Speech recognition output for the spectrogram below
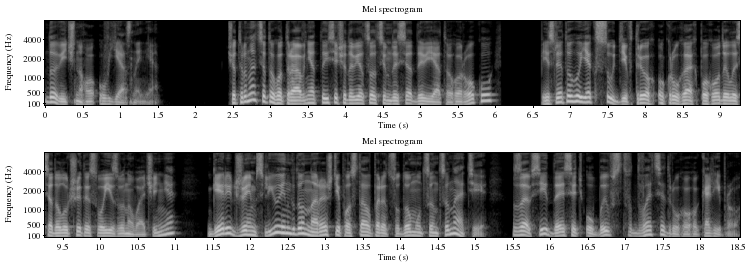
довічного ув'язнення. 14 травня 1979 року, після того як судді в трьох округах погодилися долучити свої звинувачення, Геррі Джеймс Льюінгдон нарешті постав перед судом у Цинциннаті за всі 10 убивств 22-го калібру.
